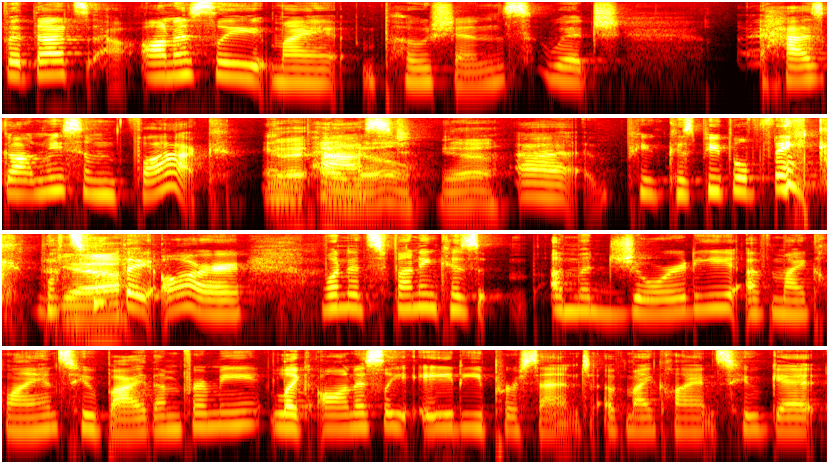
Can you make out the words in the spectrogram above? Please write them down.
but that's honestly my potions, which has gotten me some flack in the past. I know. Yeah. uh because people think that's Yeah. what they are when it's funny because a majority of my clients who buy them from me like honestly 80% of my clients who get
